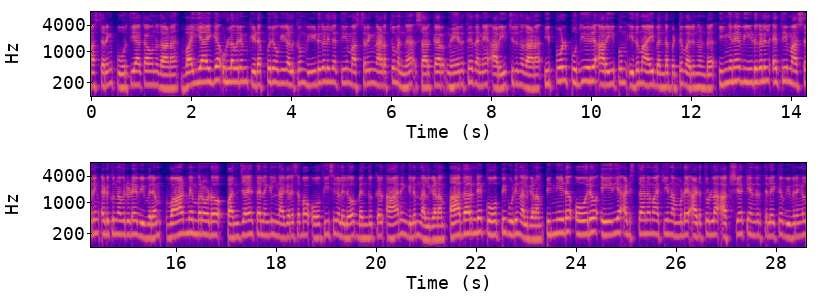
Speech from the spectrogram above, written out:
മസ്റ്ററിംഗ് പൂർത്തിയാക്കാവുന്നതാണ്. വൈയായിക ഉള്ളവരും കിടപ്പ് രോഗികൾക്കും വീടുകളിലെത്തി മസ്റ്ററിംഗ് നടത്തുമെന്ന് സർക്കാർ നേരത്തെ തന്നെ അറിയിച്ചിരുന്നതാണ്. ഇപ്പോൾ പുതിയൊരു അറിയിപ്പും ഇതുമായി ബന്ധപ്പെട്ട് വരുന്നുണ്ട്. ഇങ്ങനെ വീടുകളിൽ എത്തി മസ്റ്ററിംഗ് എടുക്കുന്നവരുടെ വിവരം വാർഡ് മെമ്പറോടോ പഞ്ചായത്ത് അല്ലെങ്കിൽ നഗരസഭ ഓഫീസുകളിലോ ബന്ധുക്കൾ ആരെങ്കിലും നൽകണം. ആധാറിന്റെ കോപ്പി കൂടി നൽകണം. പിന്നീട് ഓരോ ഏരിയ അടിസ്ഥാനമാക്കി നമ്മുടെ അടുത്തുള്ള അക്ഷയ കേന്ദ്രത്തിലേക്ക് വിവരങ്ങൾ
